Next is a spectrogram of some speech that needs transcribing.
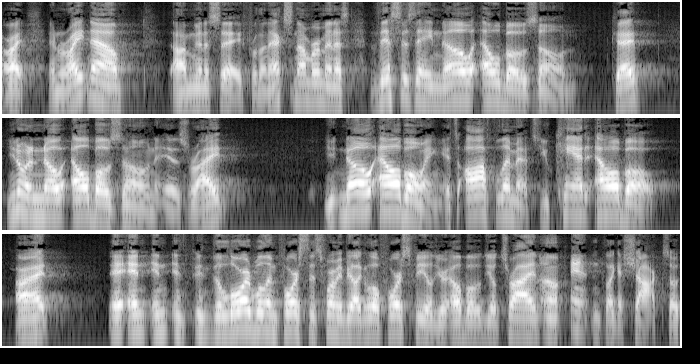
All right? And right now, I'm going to say for the next number of minutes, this is a no elbow zone. Okay? You know what a no elbow zone is, right? You, no elbowing. It's off limits. You can't elbow. All right? And, and, and, the Lord will enforce this for me. It'll be like a little force field. Your elbow, you'll try and uh, like a shock. So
